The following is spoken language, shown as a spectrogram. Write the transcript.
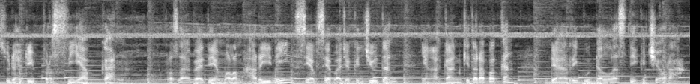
sudah dipersiapkan Persahabat ya, malam hari ini siap-siap aja kejutan yang akan kita dapatkan dari Bunda Lesti Kejora.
